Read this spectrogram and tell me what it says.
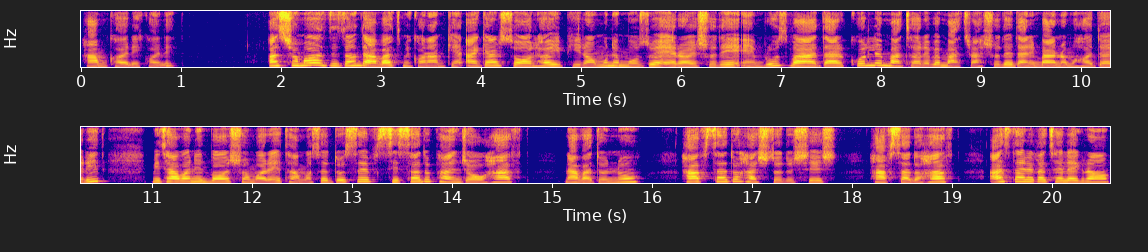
همکاری کنید. از شما عزیزان دعوت می کنم که اگر سوالهایی پیرامون موضوع ارائه شده امروز و در کل مطالب مطرح شده در این برنامه ها دارید می توانید با شماره تماس 357 99 786 707 از طریق تلگرام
